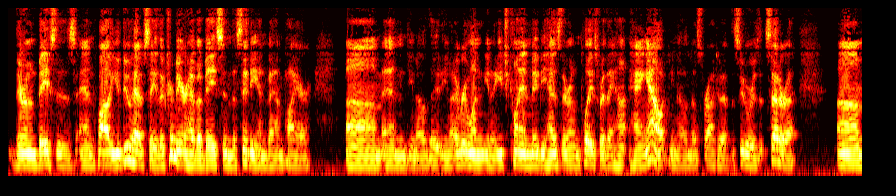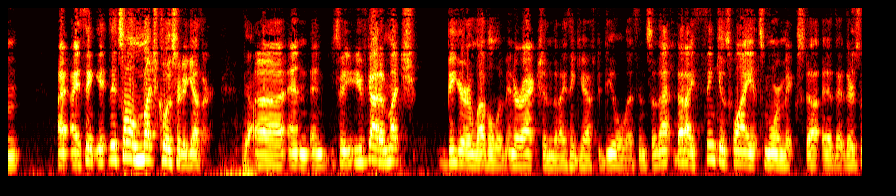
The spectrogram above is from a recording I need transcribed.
their own bases, and while you do have say the Tremere have a base in the city in Vampire. Um, and you know, the, you know, everyone, you know, each clan maybe has their own place where they ha- hang out. You know, Nosferatu have the sewers, etc. Um, I, I think it, it's all much closer together. Yeah. Uh, and and so you've got a much bigger level of interaction that I think you have to deal with, and so that that I think is why it's more mixed up. Uh, there's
